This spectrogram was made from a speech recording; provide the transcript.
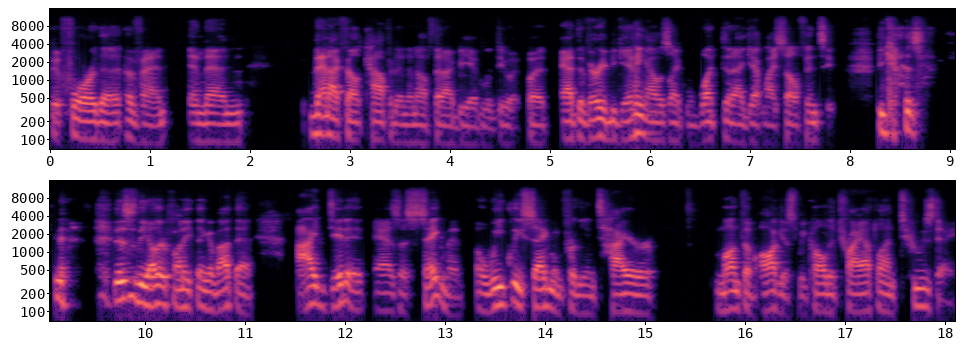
before the event. And then, then I felt confident enough that I'd be able to do it. But at the very beginning, I was like, what did I get myself into? Because this is the other funny thing about that. I did it as a segment, a weekly segment for the entire month of August. We called it Triathlon Tuesday.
